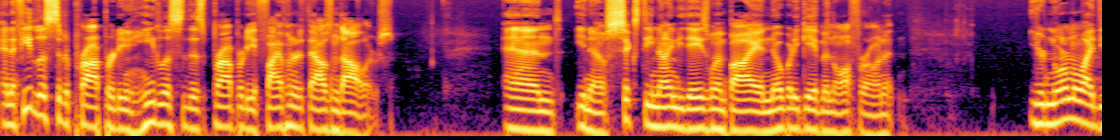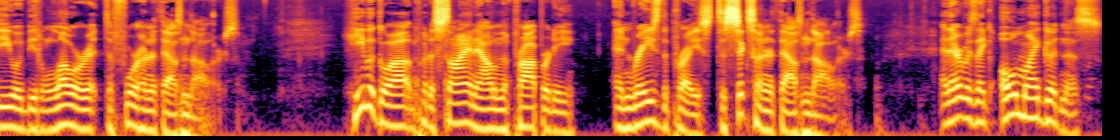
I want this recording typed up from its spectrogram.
And if he listed a property, and he listed this property at five hundred thousand dollars, and you know 60 90 days went by and nobody gave him an offer on it your normal idea would be to lower it to $400000 he would go out and put a sign out on the property and raise the price to $600000 and everybody's like oh my goodness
